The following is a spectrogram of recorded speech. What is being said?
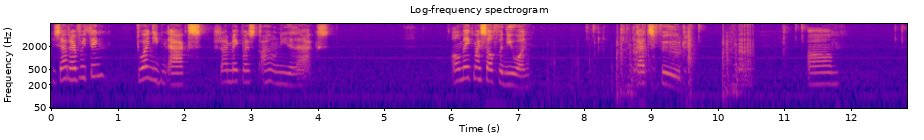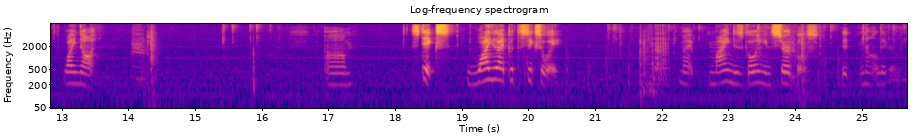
Is that everything? Do I need an axe? Should I make my... I don't need an axe. I'll make myself a new one. That's food. Um, why not? Um, sticks. Why did I put the sticks away? My mind is going in circles. It, not literally.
